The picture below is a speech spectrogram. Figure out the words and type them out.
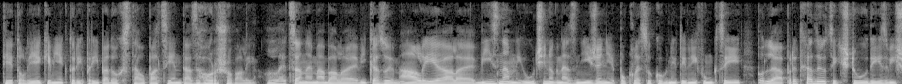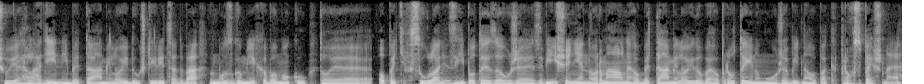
tieto lieky v niektorých prípadoch stav pacienta zhoršovali. Lecanemab ale vykazuje malý, ale významný účinok na zníženie poklesu kognitívnych funkcií. Podľa predchádzajúcich štúdí zvyšuje hladiny beta-amyloidu 42 v mozgomiechovom oku. To je opäť v súlade s hypotézou, že zvýšenie normálneho beta-amyloidového proteínu môže byť naopak prospešné.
